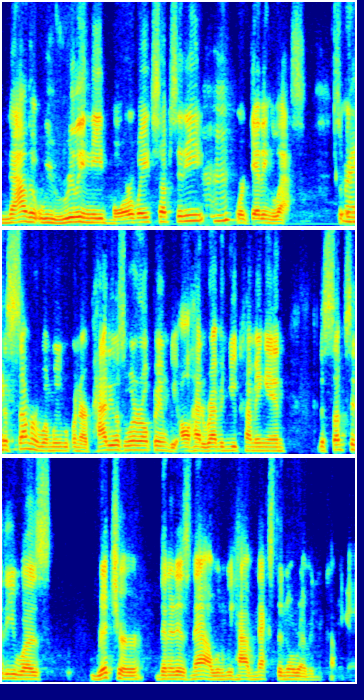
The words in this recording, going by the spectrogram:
now that we really need more wage subsidy, mm-hmm. we're getting less. So right. in the summer, when we when our patios were open, we all had revenue coming in. The subsidy was richer than it is now when we have next to no revenue coming in.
